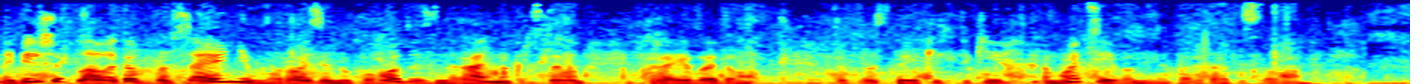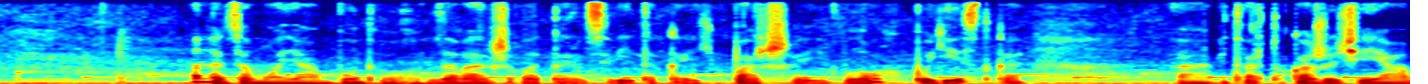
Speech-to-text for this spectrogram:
найбільше плавати в басейні в морозяну погоду з нереально красивим краєвидом. Це просто якісь такі емоції вам не передати словами. А на цьому я буду завершувати свій такий перший влог поїздки. Е, Відверто кажучи, я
